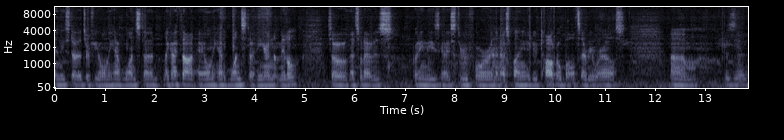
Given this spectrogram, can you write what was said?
any studs or if you only have one stud. Like I thought I only had one stud here in the middle. So that's what I was putting these guys through for. And then I was planning to do toggle bolts everywhere else. Because um,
